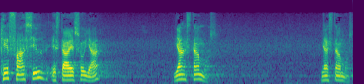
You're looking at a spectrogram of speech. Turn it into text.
qué fácil está eso ya. Ya estamos. Ya estamos.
